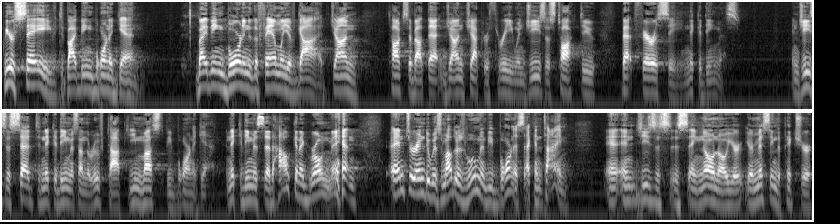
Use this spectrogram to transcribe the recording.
We are saved by being born again, by being born into the family of God. John talks about that in John chapter 3 when Jesus talked to that Pharisee, Nicodemus. And Jesus said to Nicodemus on the rooftop, Ye must be born again. And Nicodemus said, How can a grown man enter into his mother's womb and be born a second time. And, and Jesus is saying, No, no, you're, you're missing the picture.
